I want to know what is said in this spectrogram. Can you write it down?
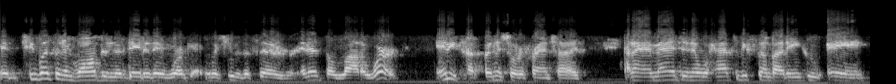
And she wasn't involved in the day to day work when she was a senator. And it's a lot of work. Any, any sort of franchise. And I imagine it will have to be somebody who, A,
